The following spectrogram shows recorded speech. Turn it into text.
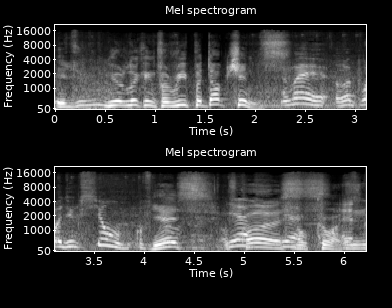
You're looking for reproductions. Ouais, reproduction. Of yes. Of yes, course. Yes. Of course. And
